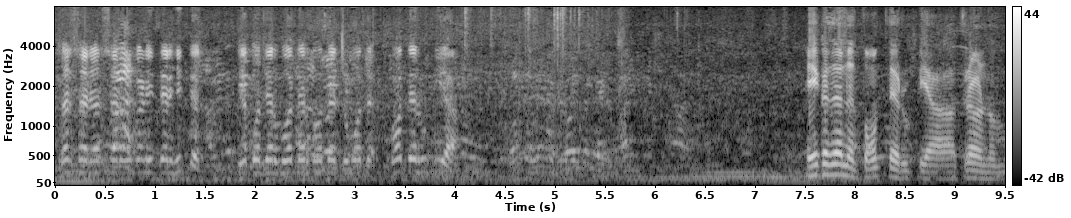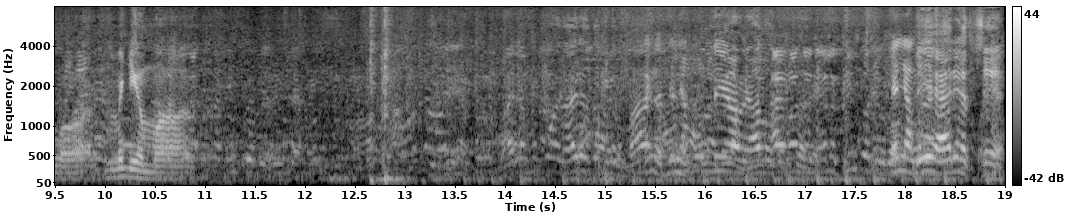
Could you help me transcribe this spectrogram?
સડસઠ અડસઠ ઓગણીતેર સિત્તેર એકોતેર બોતેર તોતેર રૂપિયા એક હજાર ને તોતેર રૂપિયા ત્રણ નંબર મીડિયમમાં છેલ્લા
